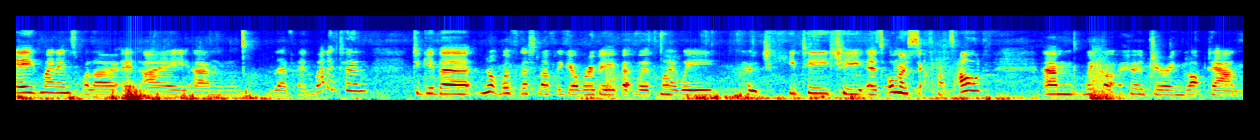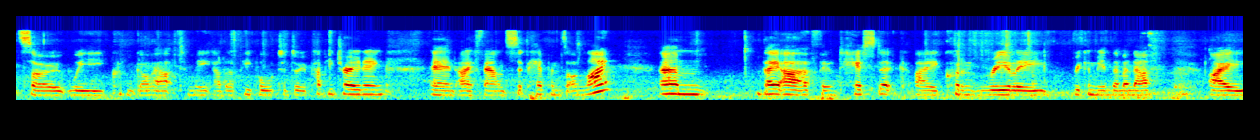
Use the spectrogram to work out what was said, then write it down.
Hey, my name's Willow and I um, live in Wellington together, not with this lovely girl Ruby, but with my wee pooch Hetty. She is almost six months old. Um, we got her during lockdown so we couldn't go out to meet other people to do puppy training and I found Sit Happens online. Um, they are fantastic. I couldn't really recommend them enough. I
